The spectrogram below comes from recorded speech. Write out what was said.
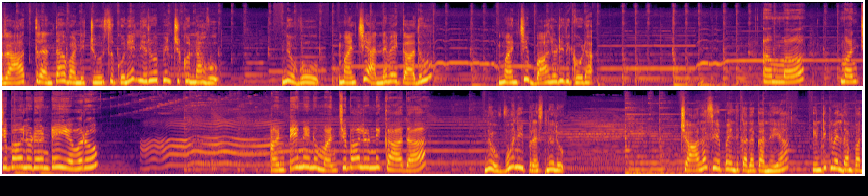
రాత్రంతా వాణ్ణి చూసుకుని నిరూపించుకున్నావు. నువ్వు మంచి అన్నవే కాదు మంచి బాలుడివి కూడా. అమ్మా మంచి బాలుడంటే ఎవరు? అంటే నేను మంచి బాలుణ్ణి కాదా? నువ్వు నీ ప్రశ్నలు. చాలా సేపైంది కదా కన్నయ్య. ఇంటికి వెళ్దాం పద.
